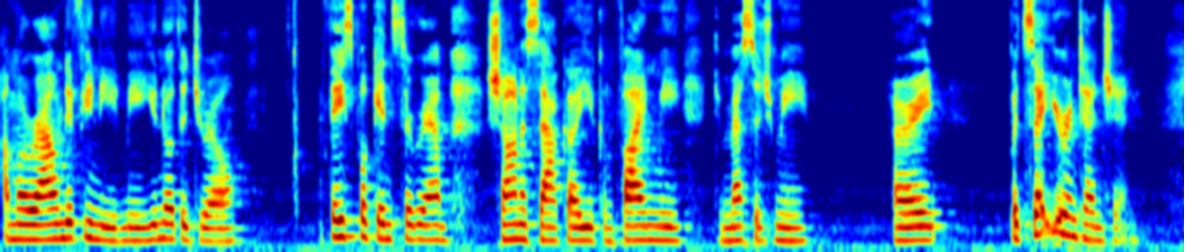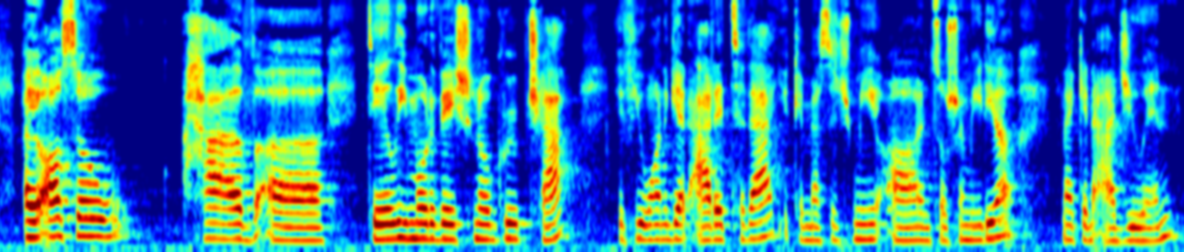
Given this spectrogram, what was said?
I'm around if you need me. You know the drill. Facebook, Instagram, Shauna Saka. You can find me. You can message me. All right. But set your intention. I also have a daily motivational group chat. If you want to get added to that, you can message me on social media and I can add you in.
